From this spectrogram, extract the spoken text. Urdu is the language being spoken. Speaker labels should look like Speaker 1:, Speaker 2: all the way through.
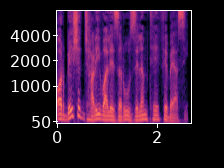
Speaker 1: اور بے شک جھاڑی والے ضرور ظلم تھے فے بیاسی۔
